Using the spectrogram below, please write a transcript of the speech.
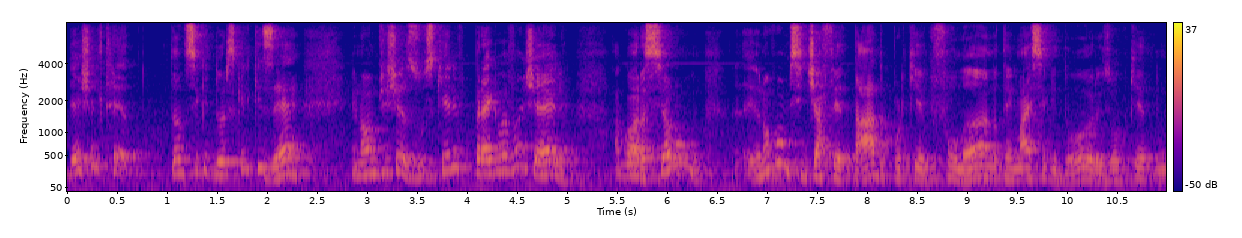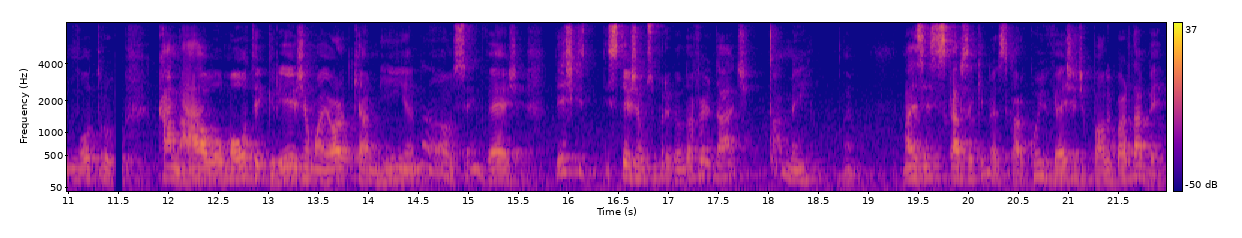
deixa ele ter tantos seguidores que ele quiser. Em nome de Jesus, que ele pregue o evangelho. Agora, se eu não, eu não vou me sentir afetado porque fulano tem mais seguidores ou porque um outro canal ou uma outra igreja é maior do que a minha. Não, isso é inveja. Desde que estejamos pregando a verdade, amém. Mas esses caras aqui não, esses caras com inveja de Paulo e Barnabé.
